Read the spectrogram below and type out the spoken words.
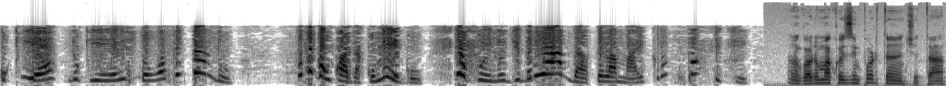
o que é do que eu estou aceitando. Você concorda comigo? Eu fui ludibriada pela Microsoft. Agora uma coisa importante, tá?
